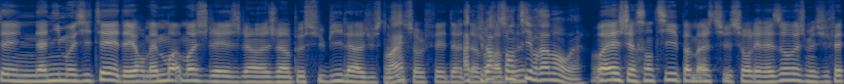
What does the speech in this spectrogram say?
une animosité. Et d'ailleurs, même moi, moi je l'ai un peu subi là, justement, Ouais. sur le fait d'a- Ah, tu d'avoir l'as ressenti vraiment, ouais. Ouais, je l'ai ressenti pas mal su- sur les réseaux. Je me suis fait.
